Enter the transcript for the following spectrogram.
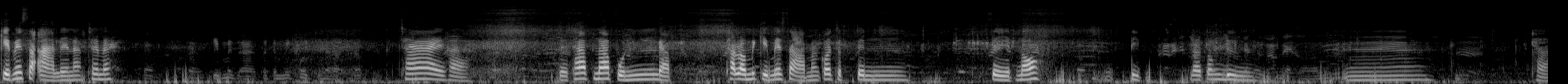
เก็บให้สะอาดเลยนะใช่ไหมครับถ้าเก็บไม่สะอาดก็จะไม่ค่อยสะอาดครับ ใช่ค่ะ แต่ถ้าหน้าฝนแบบ ถ้าเราไม่เก็บไม่สะอาดมันก็จะเป็นเศษเนาะติดเราต้องดึง อืม ค่ะ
